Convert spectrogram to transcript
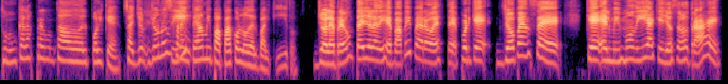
¿Tú nunca le has preguntado del por qué? O sea, yo, yo no enfrenté a mi papá con lo del barquito. Yo le pregunté, yo le dije, papi, pero este, porque yo pensé que el mismo día que yo se lo traje,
